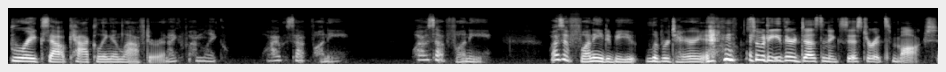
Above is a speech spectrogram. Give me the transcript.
breaks out cackling and laughter. And I, I'm like, why was that funny? Why was that funny? Why is it funny to be libertarian? So it either doesn't exist or it's mocked.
